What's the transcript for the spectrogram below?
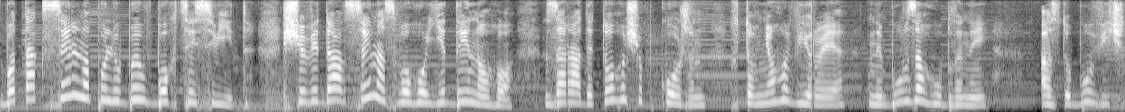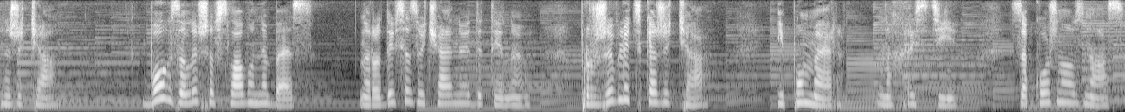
Бо так сильно полюбив Бог цей світ, що віддав сина свого єдиного заради того, щоб кожен, хто в нього вірує, не був загублений, а здобув вічне життя. Бог залишив славу небес, народився звичайною дитиною, прожив людське життя і помер на Христі за кожного з нас,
